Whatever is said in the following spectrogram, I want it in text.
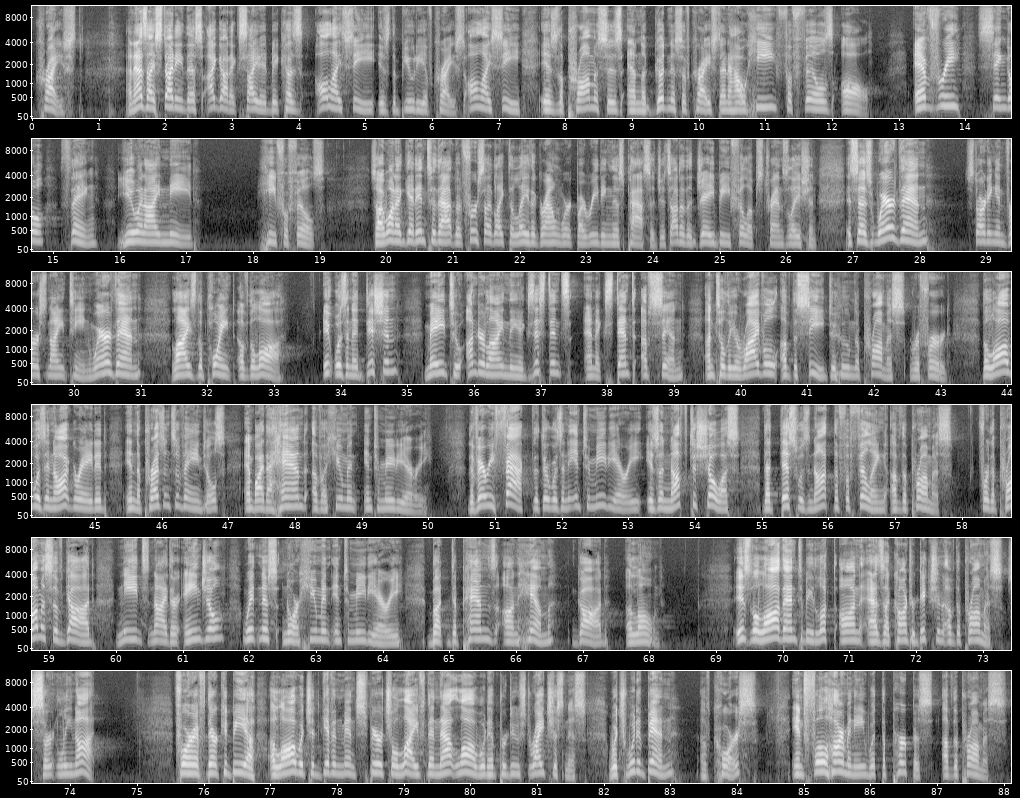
Christ. And as I studied this, I got excited because all I see is the beauty of Christ. All I see is the promises and the goodness of Christ and how He fulfills all. Every single thing you and I need, He fulfills. So I want to get into that, but first I'd like to lay the groundwork by reading this passage. It's out of the J.B. Phillips translation. It says, Where then starting in verse 19. Where then lies the point of the law? It was an addition made to underline the existence and extent of sin until the arrival of the seed to whom the promise referred. The law was inaugurated in the presence of angels and by the hand of a human intermediary. The very fact that there was an intermediary is enough to show us that this was not the fulfilling of the promise. For the promise of God needs neither angel, witness, nor human intermediary, but depends on Him, God, alone. Is the law then to be looked on as a contradiction of the promise? Certainly not. For if there could be a, a law which had given men spiritual life, then that law would have produced righteousness, which would have been, of course, in full harmony with the purpose of the promise.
